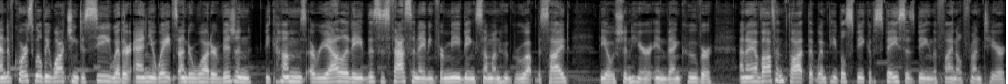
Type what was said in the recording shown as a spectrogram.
And of course, we'll be watching to see whether Anya Waite's underwater vision becomes a reality. This is fascinating for me, being someone who grew up beside the ocean here in Vancouver. And I have often thought that when people speak of space as being the final frontier,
